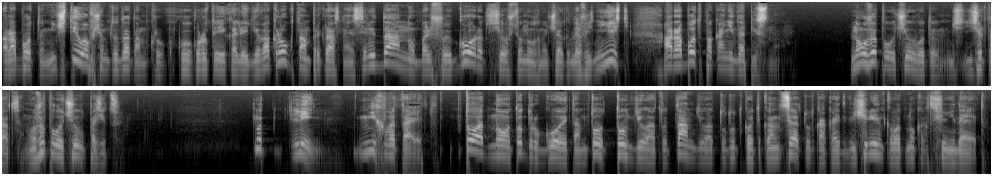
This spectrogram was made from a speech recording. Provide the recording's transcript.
работа мечты, в общем-то, да, там кру- крутые коллеги вокруг, там прекрасная среда, ну, большой город, все, что нужно человеку для жизни есть, а работа пока не дописана. Но уже получил вот э, диссертацию, но уже получил позицию. Вот лень, не хватает. То одно, то другое, там, то тут дела, то там дела, то тут какой-то концерт, тут какая-то вечеринка, вот, ну, как-то все не до этого.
